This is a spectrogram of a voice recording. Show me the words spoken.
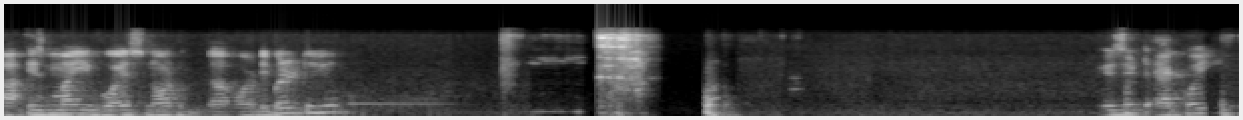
Uh, is my voice not uh, audible to you? Is it echoing?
